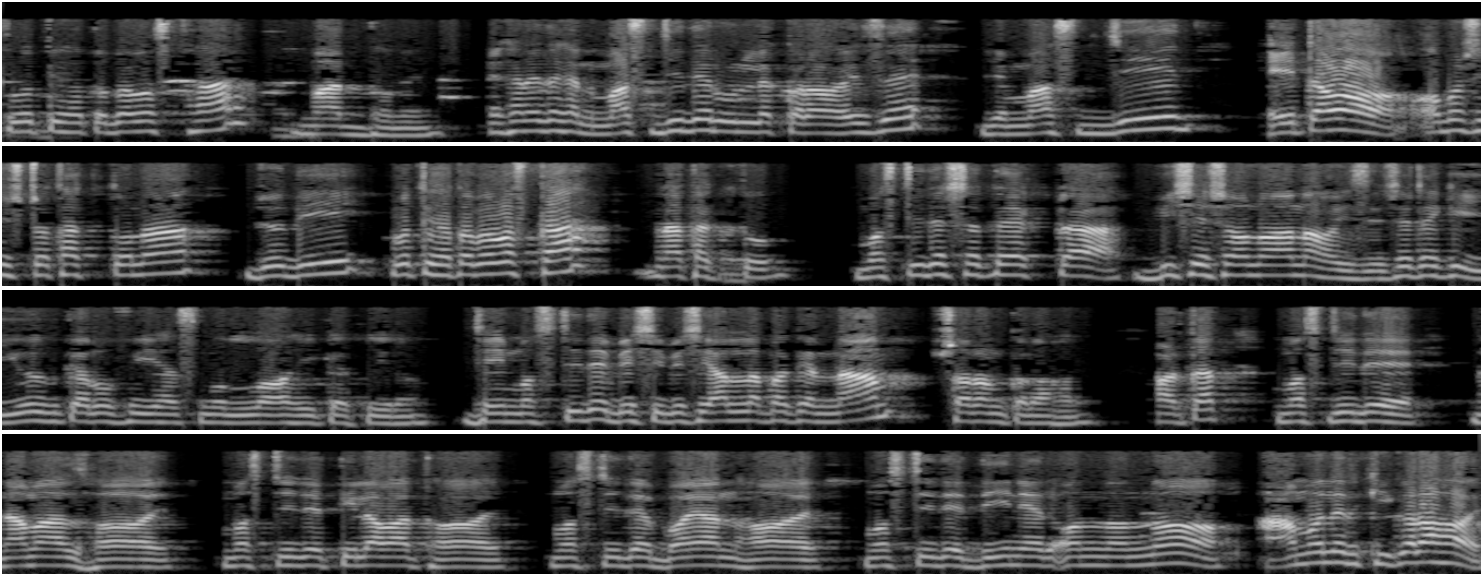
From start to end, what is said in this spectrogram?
প্রতিহত ব্যবস্থার মাধ্যমে। এখানে দেখেন মসজিদের উল্লেখ করা হয়েছে যে মসজিদ এটাও অবশিষ্ট থাকতো না যদি প্রতিহত ব্যবস্থা না থাকতো। মসজিদের সাথে একটা বিশেষণ আনা হয়েছে, সেটা কি? ইউজকার যে মসজিদে বেশি বেশি আল্লাহ পাকের নাম স্মরণ করা হয়। অর্থাৎ মসজিদে নামাজ হয় মসজিদে তিলাওয়াত হয় মসজিদে বয়ান হয় মসজিদে দিনের অন্যান্য আমলের কি করা হয়?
